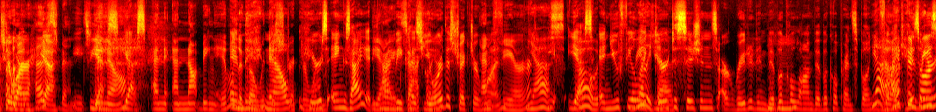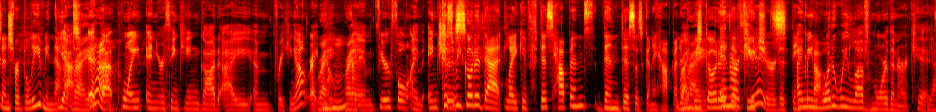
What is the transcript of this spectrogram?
to our one. Yeah. husbands, Y- you yes, know? yes. And and not being able and to go with now the stricter here's one. anxiety Yeah, because exactly. you're the stricter and one. fear. yes. Yes, Oh, and you feel really like your does. Mm-hmm. decisions are rooted in biblical Mm-hmm. law and biblical principle, and you Yeah, feel I like have good his reason for believing that. yeah, Right. at Yeah. that point, and you're thinking, God, I am freaking out right, Right, now. Right. I am fearful. I'm anxious. Because we go to that, like, if this happens, then this is going to happen. Right. And we go to and the our future kids. to think I mean, about. what do we love more than our kids? Yeah,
